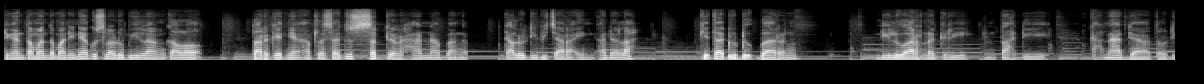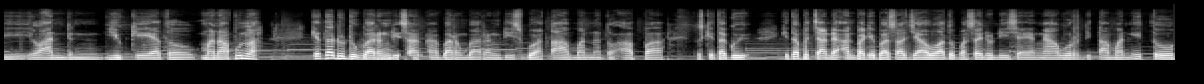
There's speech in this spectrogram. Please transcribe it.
dengan teman-teman ini aku selalu bilang kalau targetnya Atlesta itu sederhana banget kalau dibicarain adalah kita duduk bareng di luar negeri entah di Kanada atau di London, UK atau mana pun lah. Kita duduk bareng di sana, bareng-bareng di sebuah taman atau apa. Terus kita gu- kita bercandaan pakai bahasa Jawa atau bahasa Indonesia yang ngawur di taman itu.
